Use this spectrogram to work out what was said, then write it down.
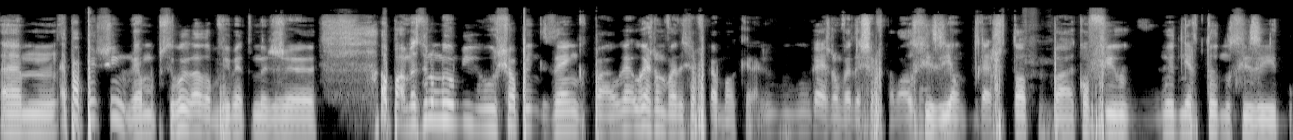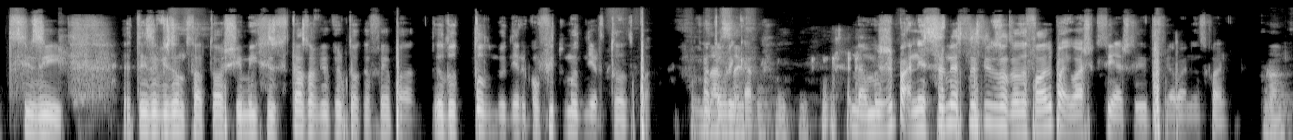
Um, epá, pois sim, é uma possibilidade, obviamente, mas. Uh, opá, mas no meu amigo Shopping Zeng, pá, o ga- o gajo não me vai deixar ficar mal, caralho. O gajo não vai deixar ficar mal. O CZ é um gajo top, pá, confio o meu dinheiro todo no CZ. CZ. tens a visão de Satoshi, amigo, se estás a ouvir o Cripto Café, pá, eu dou todo o meu dinheiro, confio o meu dinheiro todo, pá. Não estou a brincar. Não, mas pá, nessa, nessa situação estás a falar, pá, eu acho que sim, acho que prefiro a Binance Coin. Pronto.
